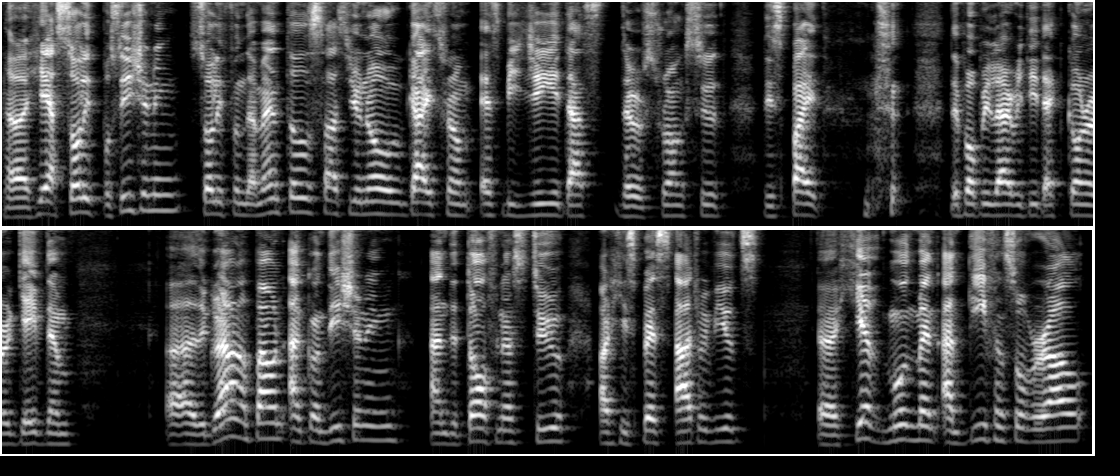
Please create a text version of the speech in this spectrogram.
Uh, he has solid positioning, solid fundamentals. As you know, guys from SBG, that's their strong suit, despite the popularity that Conor gave them. Uh, the ground and pound and conditioning and the toughness too are his best attributes. Uh, head movement and defense overall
